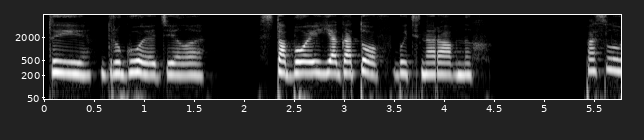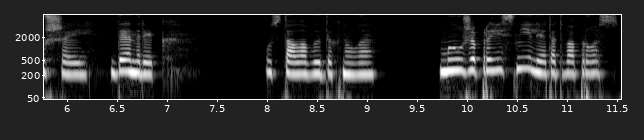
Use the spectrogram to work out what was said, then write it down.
Ты — другое дело. С тобой я готов быть на равных». «Послушай, Денрик...» Устало выдохнула. «Мы уже прояснили этот вопрос.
